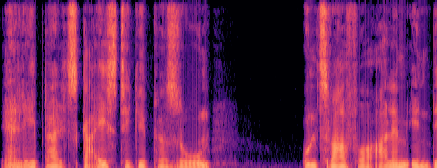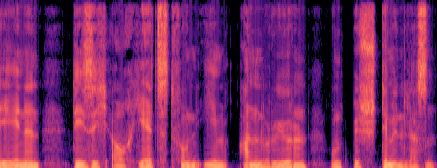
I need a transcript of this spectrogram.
er lebt als geistige Person, und zwar vor allem in denen, die sich auch jetzt von ihm anrühren und bestimmen lassen.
